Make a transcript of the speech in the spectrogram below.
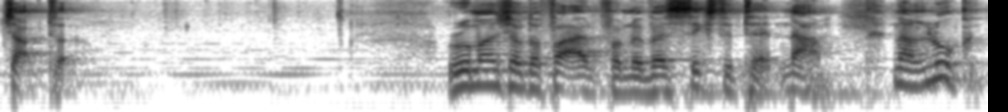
chapter. Romans chapter 5 from the verse 6 to 10. Now, now look,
